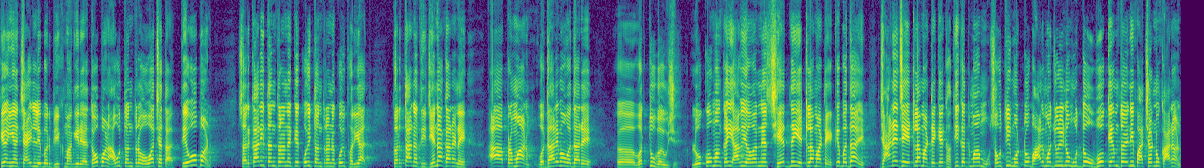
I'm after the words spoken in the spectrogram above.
કે અહીંયા ચાઇલ્ડ લેબર ભીખ માગી રહ્યા તો પણ આવું તંત્ર હોવા છતાં તેઓ પણ સરકારી તંત્રને કે કોઈ તંત્રને કોઈ ફરિયાદ કરતા નથી. જેના કારણે આ પ્રમાણ વધારેમાં વધારે વધતું ગયું છે. લોકોમાં કંઈ આવી અવેરનેસ છે જ નહીં એટલા માટે કે બધાએ જાણે છે એટલા માટે કે હકીકતમાં સૌથી મોટો બાળ મજૂરીનો મુદ્દો ઊભો કેમ તો એની પાછળનું કારણ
